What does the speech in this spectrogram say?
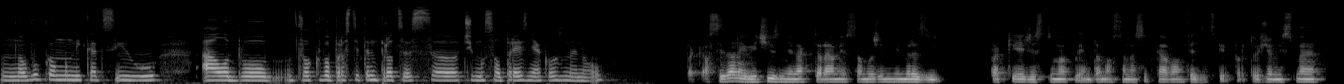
novú komunikáciu alebo celkovo prostě ten proces, uh, či musel prejsť nejakou zmenou? Tak asi ta největší změna, která mě samozřejmě mrzí, tak je, že s těma klientama se nesetkávám fyzicky, protože my jsme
